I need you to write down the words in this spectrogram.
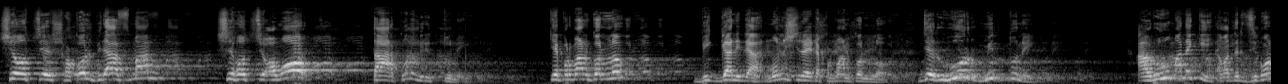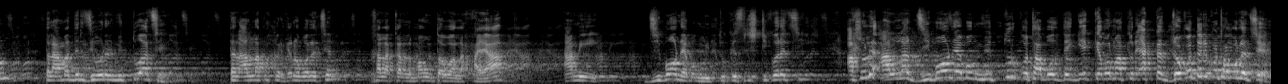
সে হচ্ছে সকল বিরাজমান, সে হচ্ছে অমর, তার কোনো মৃত্যু নেই। কে প্রমাণ করল? বিজ্ঞানীরা, মনীষীরা এটা প্রমাণ করল যে রুহুর মৃত্যু নেই। আর রুহ মানে কি? আমাদের জীবন। তাহলে আমাদের জীবনের মৃত্যু আছে। তাহলে আল্লাহ পাকর কেন বলেছেন? খালাকাল মাউতাওয়াল হায়াত। আমি জীবন এবং মৃত্যুকে সৃষ্টি করেছি। আসলে আল্লাহ জীবন এবং মৃত্যুর কথা বলতে গিয়ে কেবলমাত্র একটা জগতের কথা বলেছেন।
